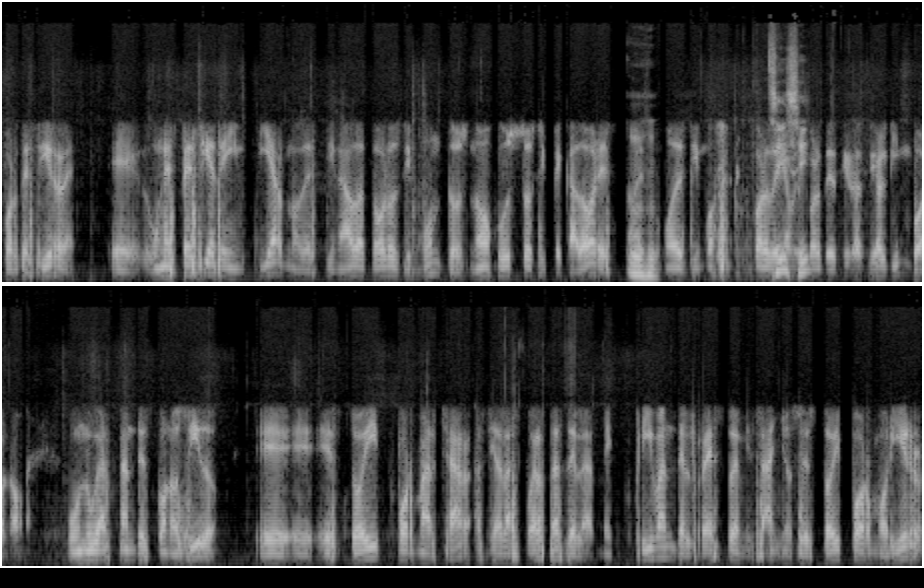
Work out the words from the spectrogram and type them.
por decir, eh, una especie de infierno destinado a todos los difuntos, ¿no? Justos y pecadores, como decimos, por, decirlo así, el limbo, ¿no? Un lugar tan desconocido. Eh, eh, estoy por marchar hacia las puertas de la, me privan del resto de mis años, estoy por morir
